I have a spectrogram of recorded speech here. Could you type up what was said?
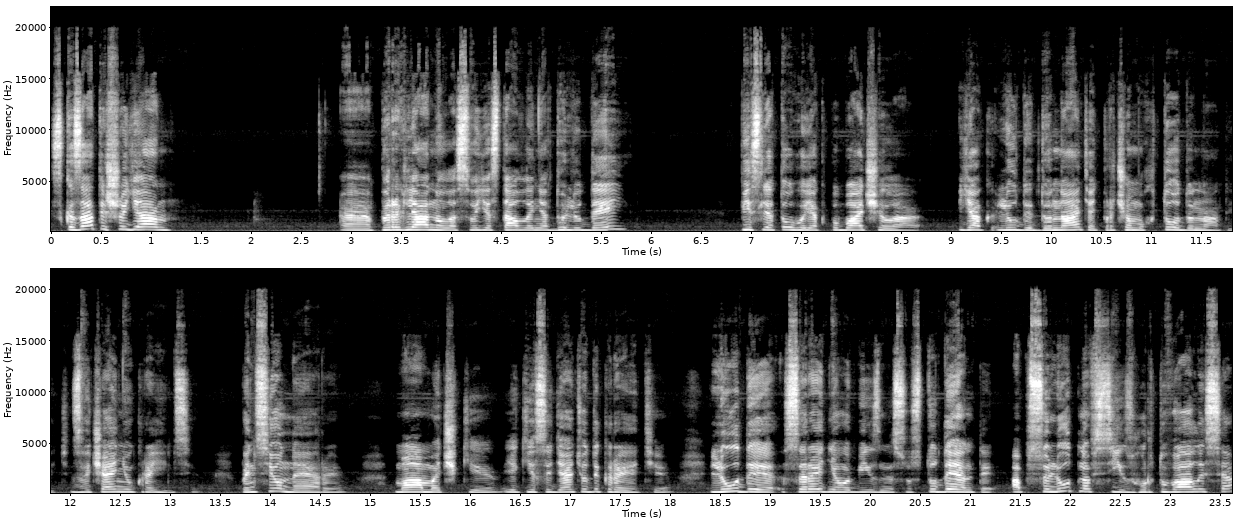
Сказати, що я е, переглянула своє ставлення до людей після того, як побачила, як люди донатять, причому хто донатить? Звичайні українці, пенсіонери, мамочки, які сидять у декреті, люди середнього бізнесу, студенти абсолютно всі згуртувалися,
